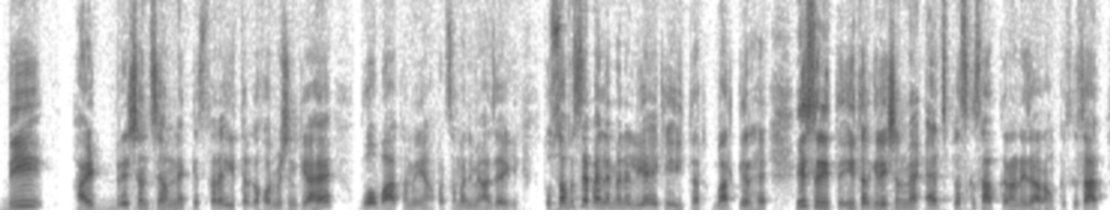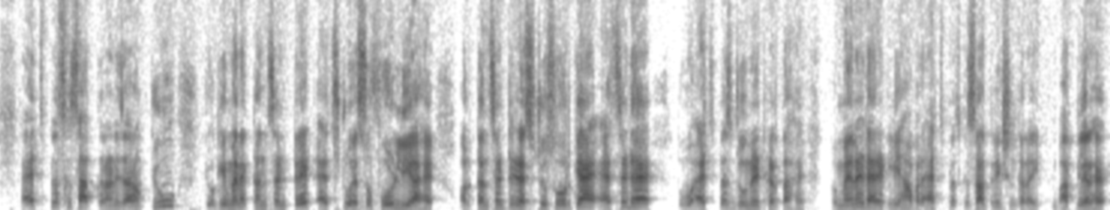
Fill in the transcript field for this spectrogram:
डी हाइड्रेशन से हमने किस तरह ईथर का फॉर्मेशन किया है, वो बात हमें यहाँ पर समझ में आ जाएगी। तो सबसे पहले मैंने लिया एक ईथर बात क्लियर है? इस ईथर की रिएक्शन में H प्लस के साथ कराने जा रहा हूँ। किसके साथ? H प्लस के साथ कराने जा रहा हूँ। क्यों? क्योंकि मैंने कंसेंट्रेट H2SO4 लिया है। और कंसेंट्रेट H2SO4 क्या है? एसिड है। तो वो H प्लस डोनेट करता है। तो मैंने डायरेक्टली यहाँ पर H प्लस के साथ रिएक्शन कराई। बात क्लियर है?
